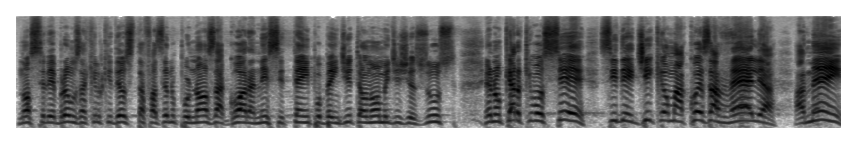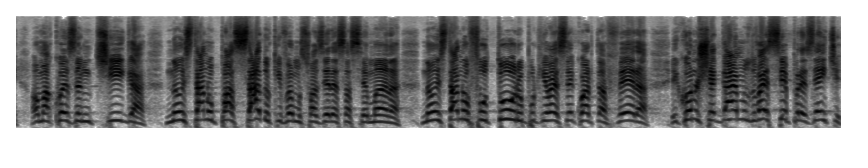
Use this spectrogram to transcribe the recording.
Nós celebramos aquilo que Deus está fazendo por nós agora, nesse tempo. Bendito é o nome de Jesus. Eu não quero que você se dedique a uma coisa velha, amém? A uma coisa antiga. Não está no passado que vamos fazer essa semana, não está no futuro, porque vai ser quarta-feira. E quando chegarmos, vai ser presente,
